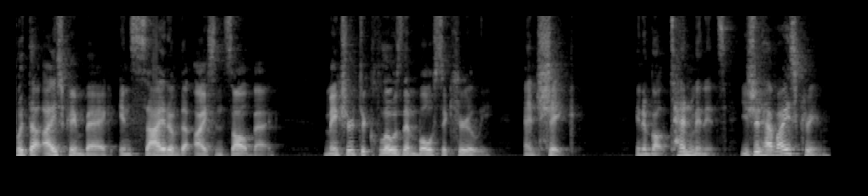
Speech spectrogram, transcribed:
Put the ice cream bag inside of the ice and salt bag. Make sure to close them both securely and shake. In about 10 minutes, you should have ice cream.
